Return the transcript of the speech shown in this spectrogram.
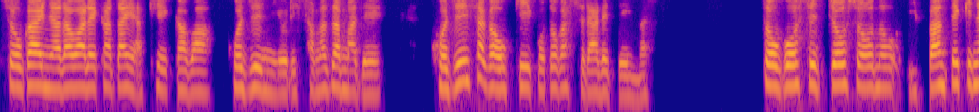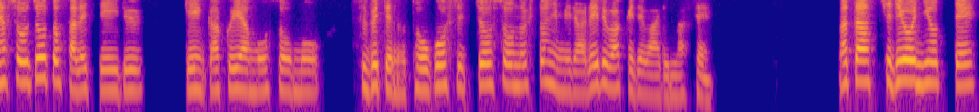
障害の現れ方や経過は個人により様々で、個人差が大きいことが知られています。統合失調症の一般的な症状とされている幻覚や妄想も、すべての統合失調症の人に見られるわけではありません。また、治療によって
